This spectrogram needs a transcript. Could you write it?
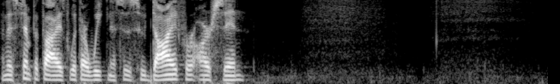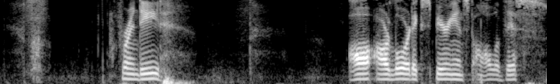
and has sympathized with our weaknesses, who died for our sin For indeed, all our Lord experienced all of this,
